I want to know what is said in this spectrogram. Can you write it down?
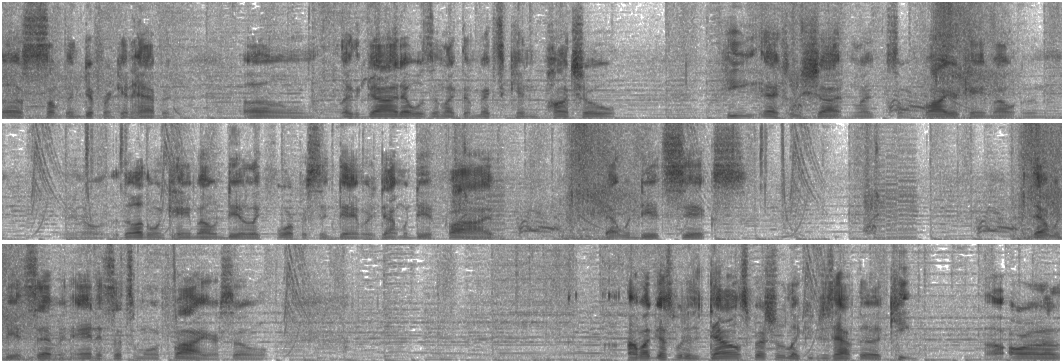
uh, something different can happen. Um, like the guy that was in like the Mexican poncho, he actually shot and like some fire came out and you know the other one came out and did like four percent damage. That one did five. That one did six. That one did seven, and it sets him on fire. So, um, I guess with his down special, like you just have to keep, uh, or,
